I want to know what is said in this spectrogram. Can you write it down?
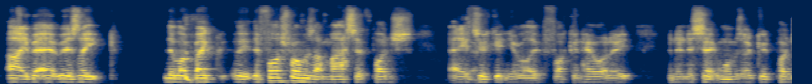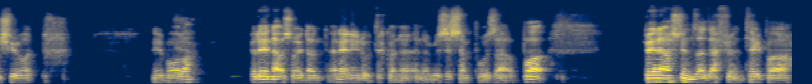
aye, but it was like they were big. Like the first one was a massive punch, and he yeah. took it, and you were like, "Fucking hell, alright." And then the second one was a good punch. You were like, "No bother." Yeah. But then that's all I done, and then he knocked it out, and it was as simple as that. But Ben Askren's a different type of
